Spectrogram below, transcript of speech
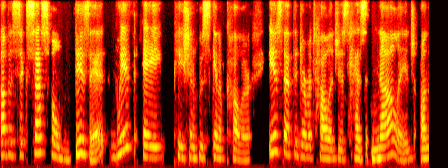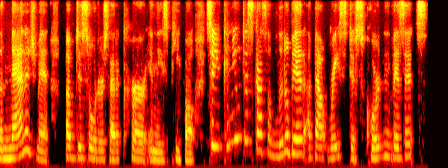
of a successful visit with a patient who's skin of color is that the dermatologist has knowledge on the management of disorders that occur in these people. So, you, can you discuss a little bit about race discordant visits?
